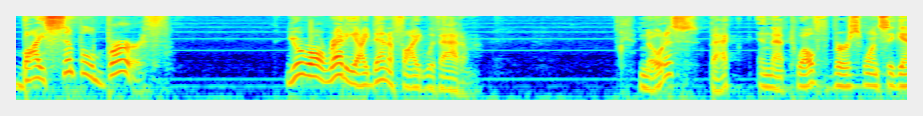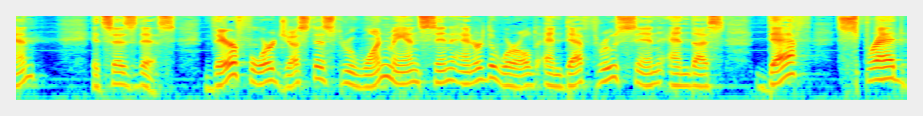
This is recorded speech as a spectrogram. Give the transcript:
By simple birth, you're already identified with Adam. Notice back in that 12th verse once again, it says this Therefore, just as through one man sin entered the world, and death through sin, and thus death spread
